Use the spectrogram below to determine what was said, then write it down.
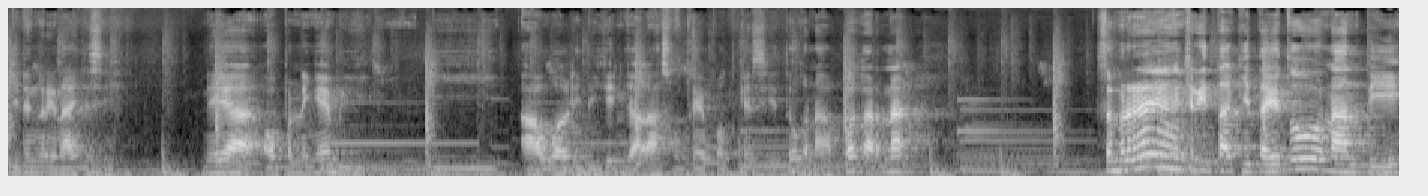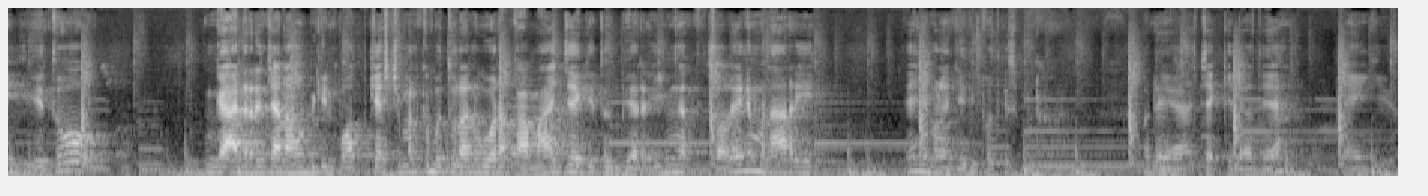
didengerin aja sih. Ini ya openingnya di, di awal dibikin gak langsung kayak podcast itu. Kenapa? Karena sebenarnya yang cerita kita itu nanti itu nggak ada rencana mau bikin podcast, cuman kebetulan gua rekam aja gitu biar inget. Soalnya ini menarik. Ya malah jadi podcast beneran. Udah ya, check it out ya. Thank you.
